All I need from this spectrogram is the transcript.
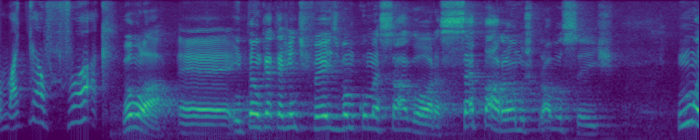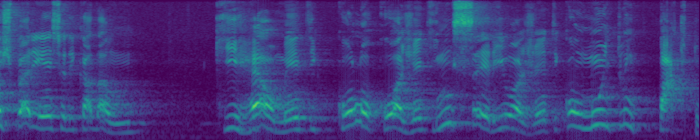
What the fuck? Vamos lá. É, então, o que é que a gente fez? Vamos começar agora. Separamos para vocês uma experiência de cada um que realmente colocou a gente, inseriu a gente com muito impacto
